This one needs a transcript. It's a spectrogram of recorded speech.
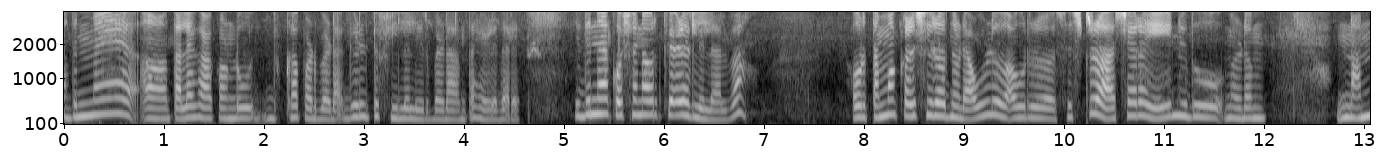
ಅದನ್ನೇ ತಲೆಗೆ ಹಾಕೊಂಡು ದುಃಖ ಪಡಬೇಡ ಗಿಲ್ಟ್ ಫೀಲಲ್ಲಿ ಇರಬೇಡ ಅಂತ ಹೇಳಿದ್ದಾರೆ ಇದನ್ನು ಕ್ವಶನ್ ಅವ್ರು ಕೇಳಿರಲಿಲ್ಲ ಅಲ್ವಾ? ಅವ್ರ ತಮ್ಮ ಕಳಿಸಿರೋದು ನೋಡಿ. ಅವಳು, ಅವ್ರ ಸಿಸ್ಟರ್ ಆಶ್ಚರ್ಯ ಏನಿದು ಮೇಡಮ್ ನನ್ನ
